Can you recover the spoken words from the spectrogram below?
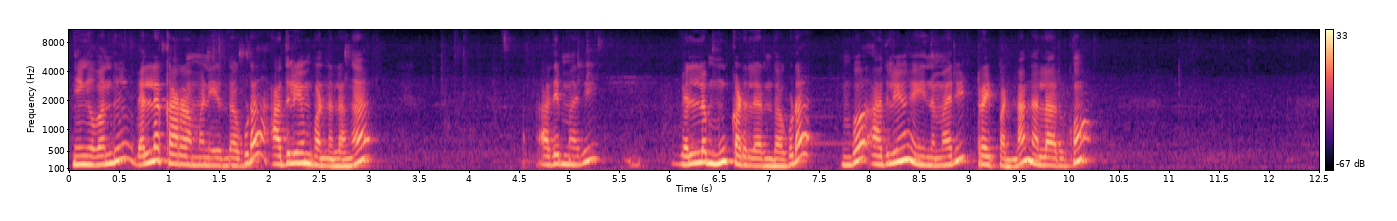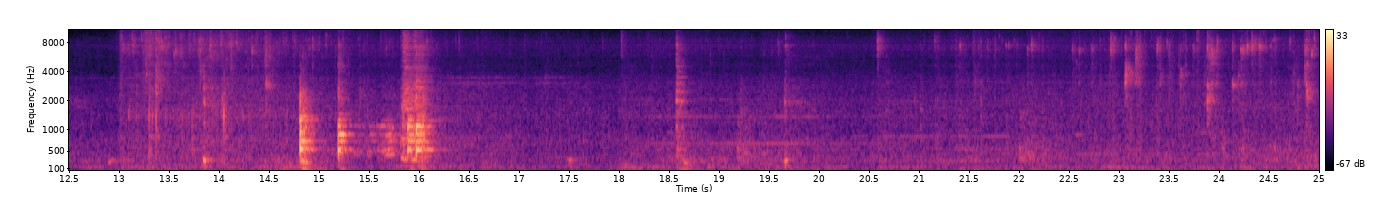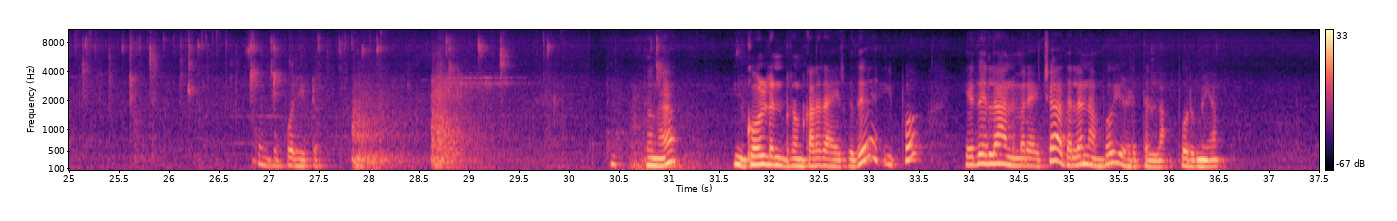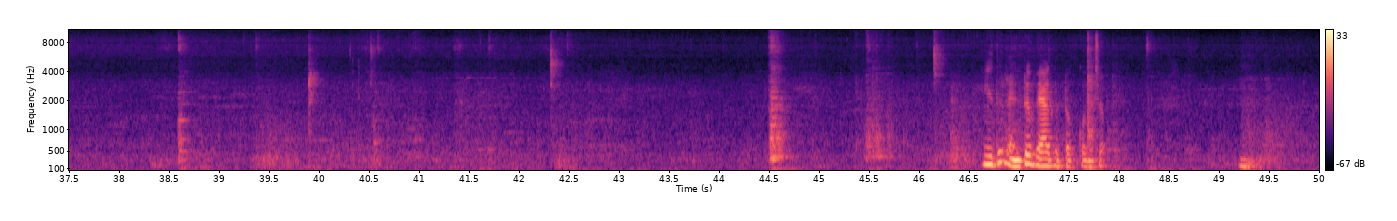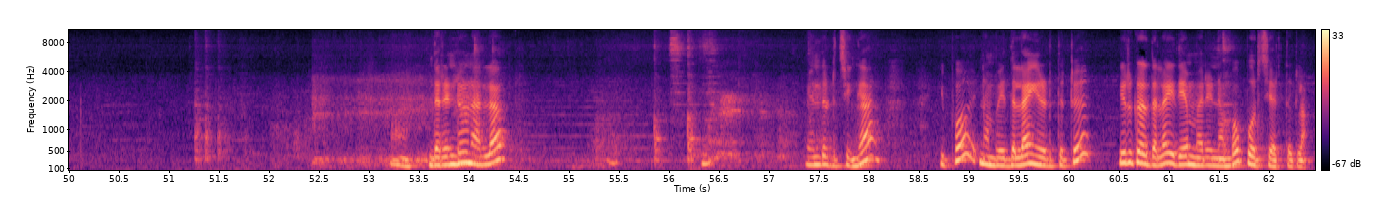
நீங்கள் வந்து வெள்ளை காராமணி இருந்தால் கூட அதுலேயும் பண்ணலாங்க. அதே மாதிரி வெள்ளை மூக்கடலை இருந்தால் கூட நம்ம அதுலேயும் இந்த மாதிரி ட்ரை பண்ணலாம் நல்லாயிருக்கும். கொஞ்சம் பொரியட்டும் இதுங்க கோல்டன் ப்ரௌன் கலர் ஆகிருக்குது இப்போது எதெல்லாம் அந்த மாதிரி ஆயிடுச்சோ அதெல்லாம் நம்ம எடுத்துடலாம் பொறுமையாக இது ரெண்டும் வேகட்டும் கொஞ்சம். இந்த ரெண்டும் நல்லா வெந்துடுச்சுங்க. இப்போது நம்ம இதெல்லாம் எடுத்துட்டு இருக்கிறதெல்லாம் இதே மாதிரி நம்ம பொரிச்சு எடுத்துக்கலாம்.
